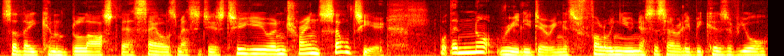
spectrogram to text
so they can blast their sales messages to you and try and sell to you. What they're not really doing is following you necessarily because of your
